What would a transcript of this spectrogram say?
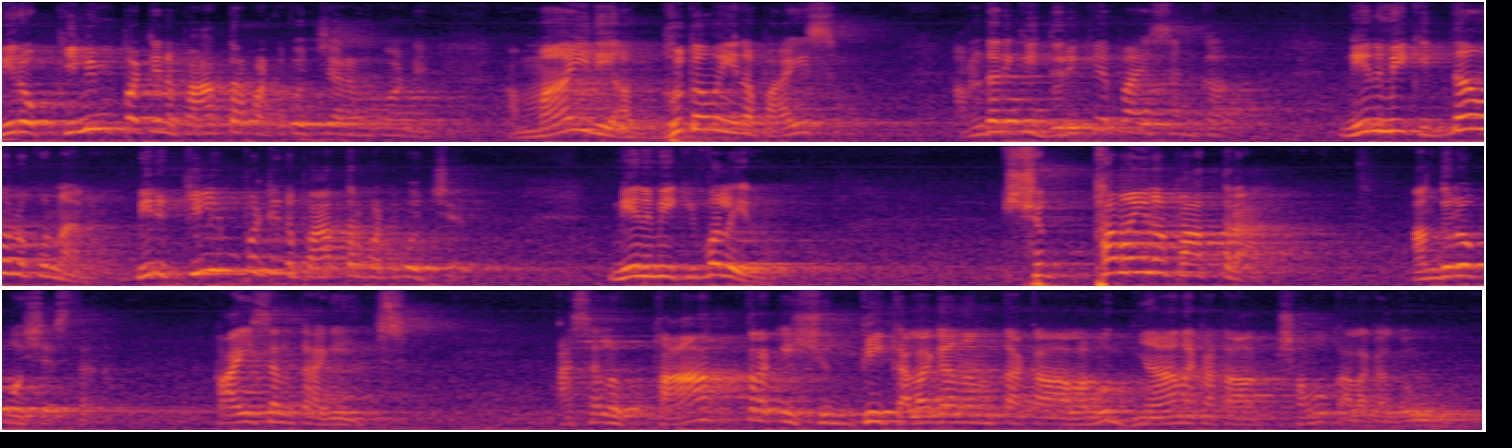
మీరు ఒక కిలిం పట్టిన పాత్ర పట్టుకొచ్చారనుకోండి. అమ్మా ఇది అద్భుతమైన పాయసం. అందరికీ దొరికే పాయసం కాదు. నేను మీకు ఇద్దాం అనుకున్నాను. మీరు కిలింపట్టిన పాత్ర పట్టుకొచ్చారు. నేను మీకు ఇవ్వలేను. శుద్ధమైన పాత్ర అందులో పోసేస్తాను. పాయసం తాగేయచ్చు అసలు పాత్రకి శుద్ధి కలగనంత కాలము జ్ఞాన కటాక్షము కలగదు.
